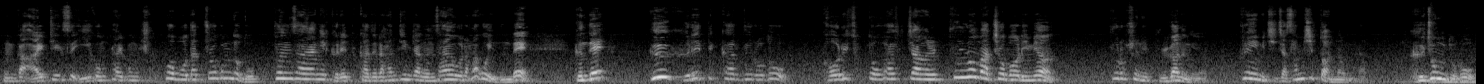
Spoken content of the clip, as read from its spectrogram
그러니까 RTX 2080 슈퍼보다 조금 더 높은 사양의 그래픽 카드를 한 팀장은 사용을 하고 있는데, 근데 그 그래픽 카드로도 거리 촉도 확장을 풀로 맞춰버리면 풀옵션이 불가능해요. 프레임이 진짜 30도 안 나옵니다. 그 정도로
